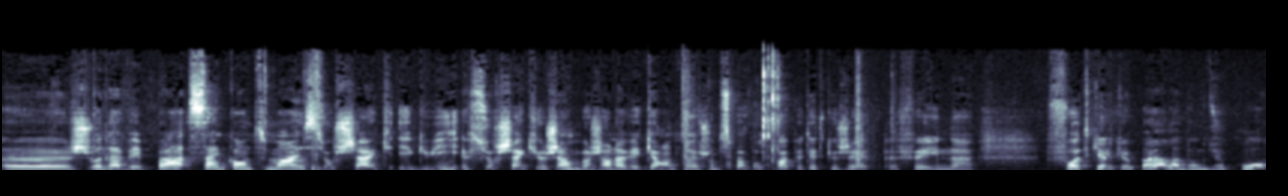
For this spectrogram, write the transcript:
Euh, je n'avais pas 50 mailles sur chaque aiguille, euh, sur chaque jambe, j'en avais 49. Je ne sais pas pourquoi, peut-être que j'ai euh, fait une faute quelque part. Donc du coup,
